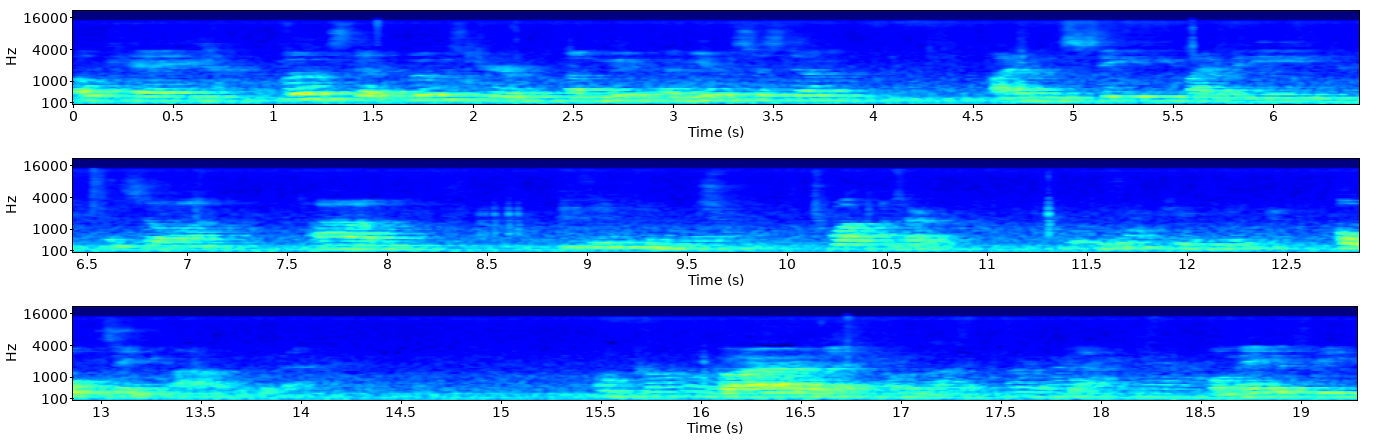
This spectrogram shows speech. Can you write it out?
Okay, foods that boost your immune, immune system, vitamin C, vitamin E, and so on. Um, well, I'm sorry? Is that your zinc? Oh, zinc. Uh, look at that. Oh, Garlic. Yeah. Omega-3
